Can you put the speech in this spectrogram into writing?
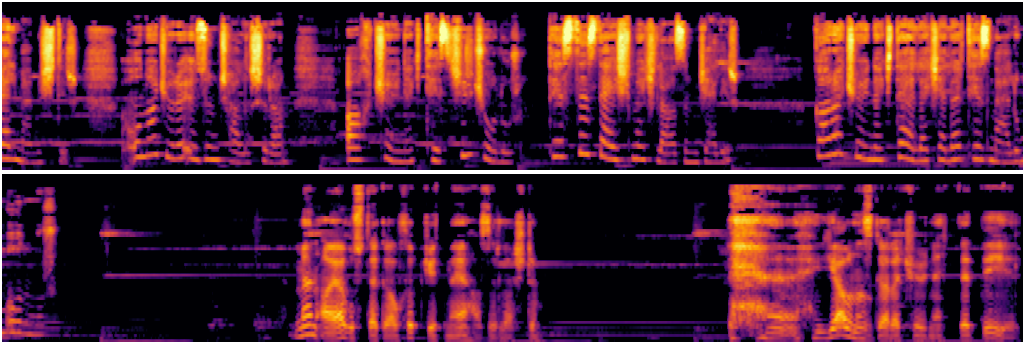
gəlməmişdir. Ona görə özüm çalışıram. Ağ köynək tez çirk olur. Tez-tez dəyişmək lazım gəlir. Qara köynəkdə ləkələr tez məlum olmur. Mən ayaq üstə qalxıb getməyə hazırlaşdım. Yalnız qara köynəkdə deyil,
